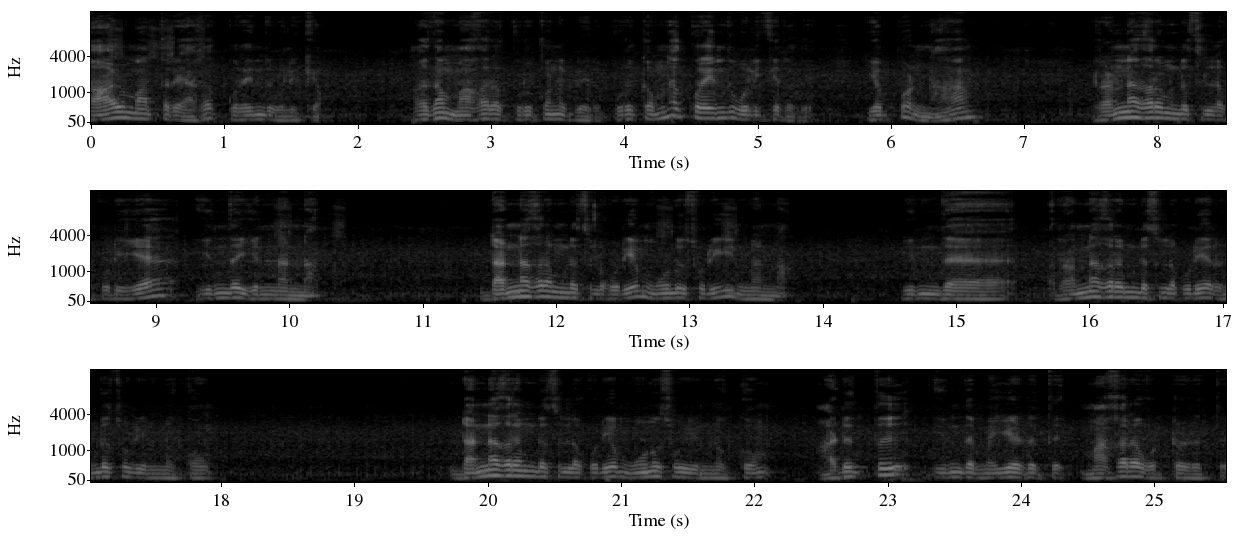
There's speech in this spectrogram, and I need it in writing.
கால் மாத்திரையாக குறைந்து ஒலிக்கும். அதுதான் மகர குறுக்கம்னு பேர். குறுக்கம்னா குறைந்து ஒலிக்கிறது. எப்போன்னா ரன்னகரம் என்று சொல்லக்கூடிய இந்த இன்னண்ணா டன்னகரம் என்று சொல்லக்கூடிய மூணு சுழி இன்னண்ணா இந்த ரன்னகரம் என்று சொல்லக்கூடிய ரெண்டு சுழி இன்னுக்கும் டன்னகரம் என்று சொல்லக்கூடிய மூணு சுழி இன்னுக்கும் அடுத்து இந்த மெய்யெழுத்து மகர ஒற்றெழுத்து.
